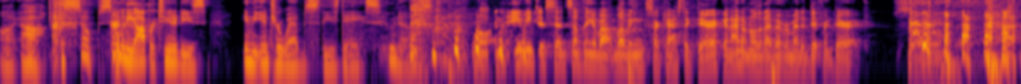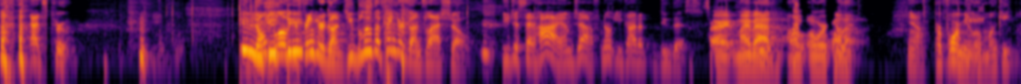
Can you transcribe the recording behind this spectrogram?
uh, ah just so so many opportunities in the interwebs these days. Who knows? Well, and Amy just said something about loving sarcastic Derek, and I don't know that I've ever met a different Derek. So That's true. Don't blow your finger guns. You blew the finger guns last show. You just said, "Hi, I'm Jeff." No, you got to do this. sorry, my bad. I'll, I'll work on it. Yeah, perform, you little monkey.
